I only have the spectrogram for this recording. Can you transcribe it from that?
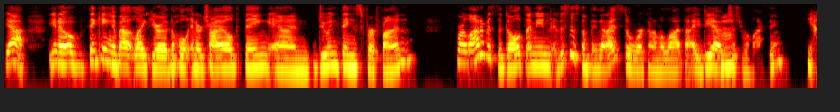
Yeah. You know, thinking about like your the whole inner child thing and doing things for fun for a lot of us adults, I mean, this is something that I still work on a lot. The idea of mm-hmm. just relaxing. Yeah.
